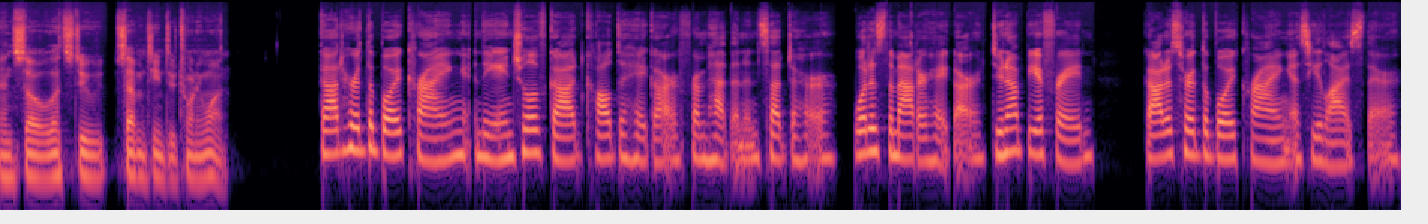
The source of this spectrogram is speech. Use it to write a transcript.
And so let's do 17 through 21. God heard the boy crying, and the angel of God called to Hagar from heaven and said to her, What is the matter, Hagar? Do not be afraid. God has heard the boy crying as he lies there.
